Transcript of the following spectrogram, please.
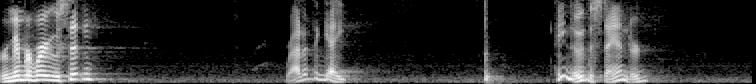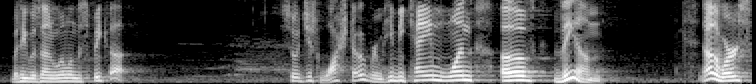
Remember where he was sitting? Right at the gate. He knew the standard, but he was unwilling to speak up. So it just washed over him. He became one of them. In other words,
